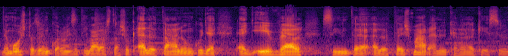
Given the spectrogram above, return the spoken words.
de most az önkormányzati választások előtt állunk, ugye egy évvel szinte előtte, és már elő kell elkészülni.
